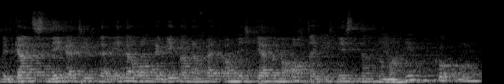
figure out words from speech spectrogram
mit ganz negativen Erinnerungen, da geht man da vielleicht auch nicht gerne mal auf, gehe ich nächsten Tag nochmal hingucken.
